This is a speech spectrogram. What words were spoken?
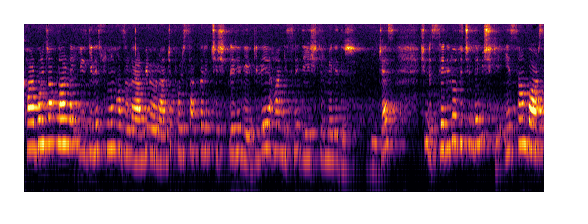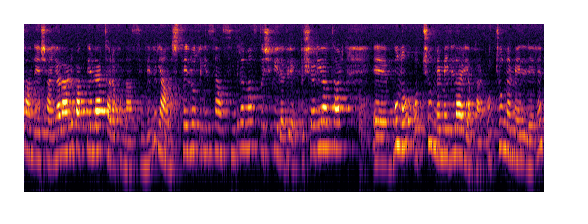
Karbonhidratlarla ilgili sunum hazırlayan bir öğrenci polisakkarit çeşitleriyle ilgili hangisini değiştirmelidir diyeceğiz. Şimdi selüloz için demiş ki insan bağırsağında yaşayan yararlı bakteriler tarafından sindirilir. Yanlış. Selülozu insan sindiremez. Dışkıyla direkt dışarıya atar. Ee, bunu otçul memeliler yapar. Otçul memelilerin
